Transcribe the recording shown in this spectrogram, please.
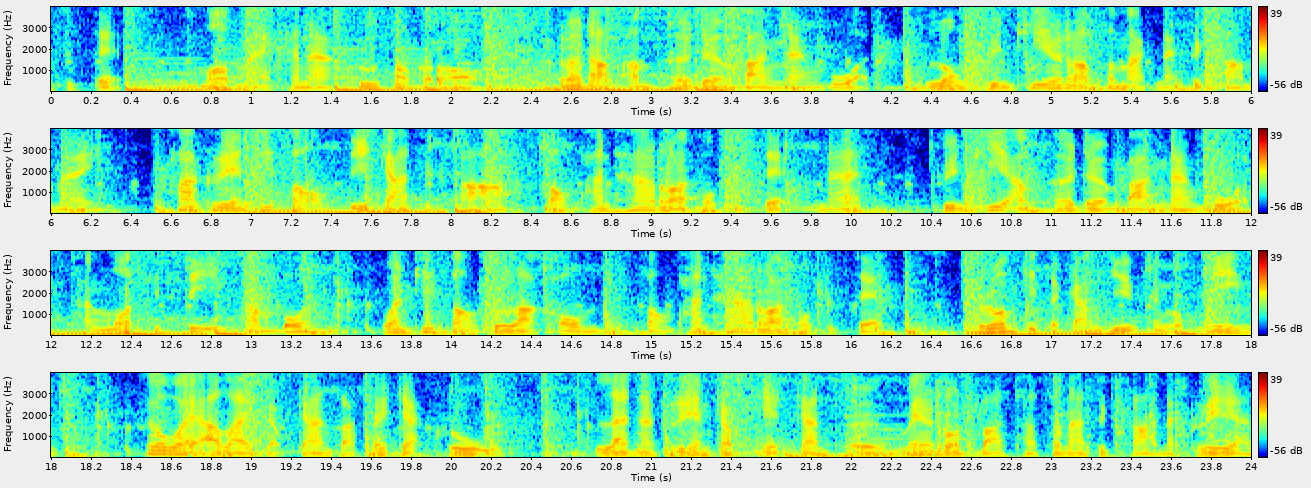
2567 มอบหมายคณะครูสกร ระดับอำเภอเดิมบางนางบวช ลงพื้นที่รับสมัครนักศึกษาใหม่ ภาคเรียนที่ 2 ปีการศึกษา 2567 นะ พื้นที่อำเภอเดิมบางนางบวชทั้งหมด 14 ตำบล วันที่ 2 ตุลาคม 2567 ร่วมกิจกรรมยืนสงบนิ่ง เพื่อไว้อาลัยกับการจากไปแก่ครู และนักเรียนกับเหตุการณ์เพลิงไม่รถบัสทัศนศึกษานักเรียน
